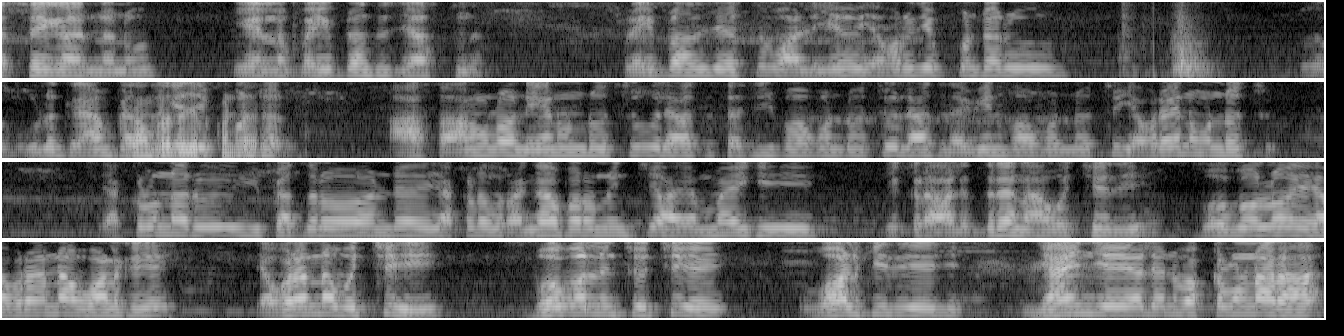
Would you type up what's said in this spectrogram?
ఎస్ఐ గారినను వీళ్ళని భయభ్రాంతులు చేస్తున్నారు. భయభ్రాంతులు చేస్తూ వాళ్ళు ఏ ఎవరు చెప్పుకుంటారు? ఊళ్ళో గ్రామ పెద్దలు చెప్పుకుంటారు. చెప్పుకుంటారు. ఆ స్థానంలో నేను ఉండొచ్చు లేకపోతే సతీష్ బాబు ఉండొచ్చు లేకపోతే నవీన్ బాబు ఉండొచ్చు ఎవరైనా ఉండొచ్చు. ఎక్కడున్నారు ఈ పెద్దలు అంటే ఎక్కడ రంగాపురం నుంచి ఆ అమ్మాయికి ఇక్కడ వాళ్ళిద్దరేనా వచ్చేది? భోగోల్లో ఎవరైనా వాళ్ళకి ఎవరైనా వచ్చి భూగోళ నుంచి వచ్చి వాళ్ళకి ఇది న్యాయం చేయాలి అని ఒక్కరు ఉన్నారా?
